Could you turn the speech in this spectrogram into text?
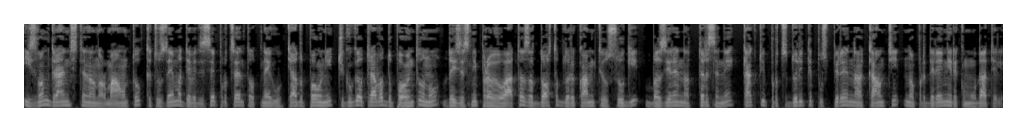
извън границите на нормалното, като взема 90% от него. Тя допълни, че Google трябва допълнително да изясни правилата за достъп до рекламните услуги, базирани на търсене, както и процедурите по спиране на акаунти на определени рекламодатели.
